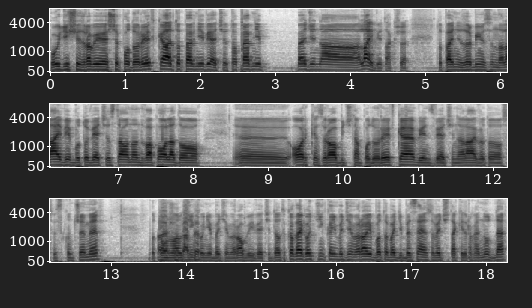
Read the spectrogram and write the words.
Później się zrobię jeszcze podorywkę, ale to pewnie wiecie, to pewnie będzie na live, także to pewnie zrobimy sobie na live, bo to wiecie, zostało nam dwa pola do orkę zrobić, tam podorywkę, więc wiecie, na live to sobie skończymy. Bo to na odcinku nie będziemy robić, wiecie, dodatkowego odcinka nie będziemy robić, bo to będzie bez sensu, wiecie, takie trochę nudne.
